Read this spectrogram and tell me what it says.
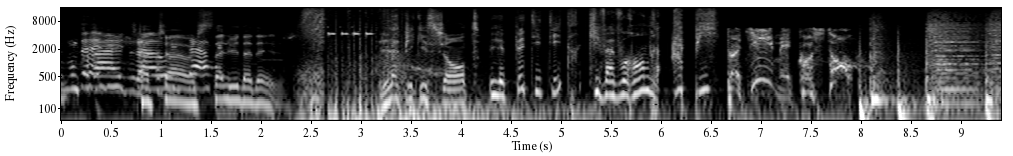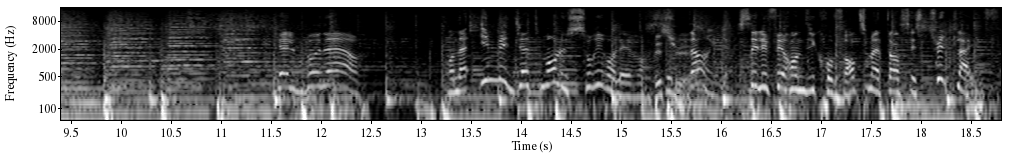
vous, bon Salut, courage. ciao. Ciao, ciao, salut Nadège. L'appli qui se chante. Le petit titre qui va vous rendre happy. Petit mais costaud. Quel bonheur On a immédiatement le sourire aux lèvres. C'est sûr. dingue. C'est l'effet Randy Crawford ce matin, c'est Street Life.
